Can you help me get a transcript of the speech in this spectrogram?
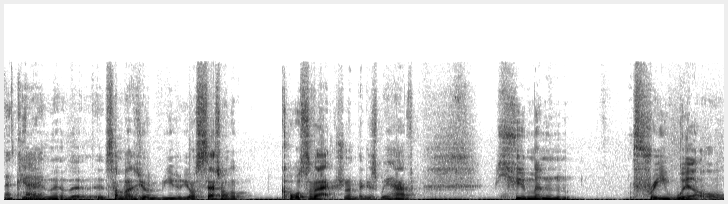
Okay. you know, the, the, sometimes you're you, you're set on a course of action, and because we have human free will,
